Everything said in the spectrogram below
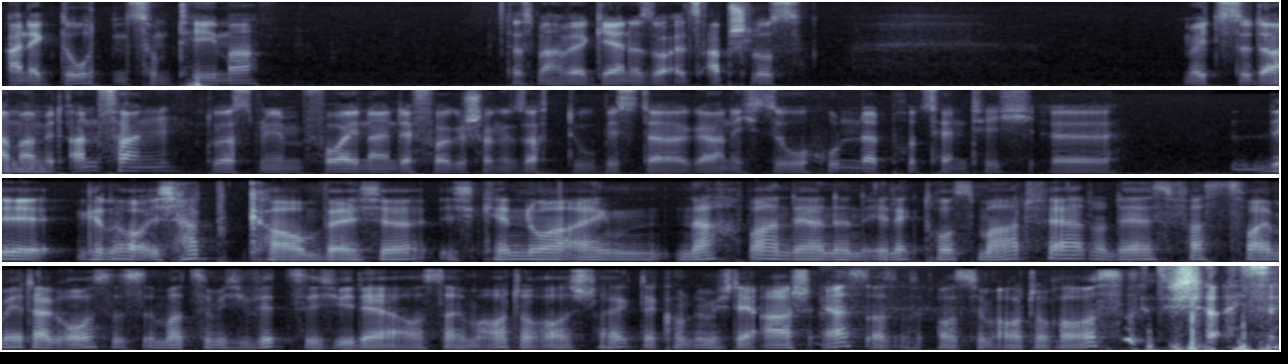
Anekdoten zum Thema. Das machen wir gerne so als Abschluss. Möchtest du da mhm. mal mit anfangen? Du hast mir im Vorhinein der Folge schon gesagt, du bist da gar nicht so hundertprozentig äh, Nee, genau, ich habe kaum welche. Ich kenne nur einen Nachbarn, der einen Elektrosmart fährt und der ist fast zwei Meter groß. Das ist immer ziemlich witzig, wie der aus seinem Auto raussteigt. Da kommt nämlich der Arsch erst aus, aus dem Auto raus. Scheiße.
